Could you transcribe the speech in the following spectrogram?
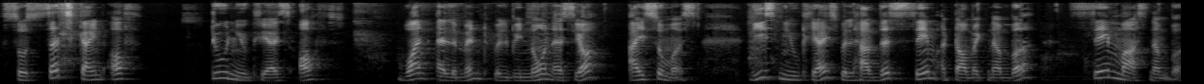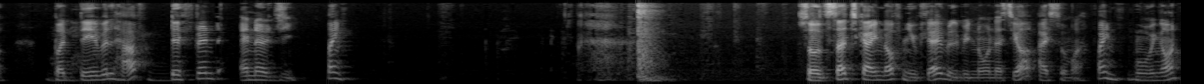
So such kind of two nuclei of one element will be known as your isomers. These nuclei will have the same atomic number same mass number but they will have different energy. Fine so such kind of nuclei will be known as your isomer fine moving on.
